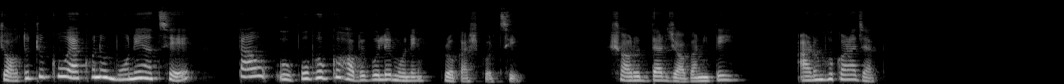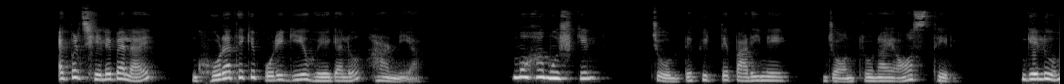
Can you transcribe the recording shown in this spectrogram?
যতটুকু এখনও মনে আছে, তাও উপভোগ্য হবে বলে মনে প্রকাশ করছি। শরদ্দার জবানিতেই আরম্ভ করা যাক। একবার ছেলেবেলায় ঘোড়া থেকে পড়ে গিয়ে হয়ে গেল হার্নিয়া। মহা মুশকিল, চলতে ফিরতে পারিনে, যন্ত্রণায় অস্থির। গেলুম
